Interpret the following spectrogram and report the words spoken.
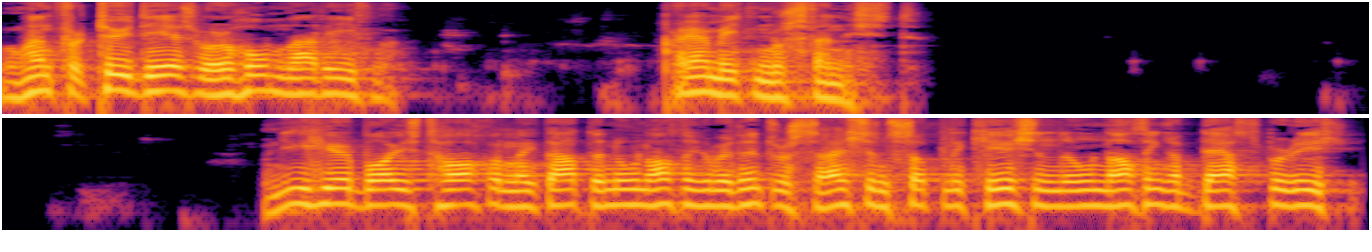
We went for two days, we were home that evening. Prayer meeting was finished. When you hear boys talking like that, they know nothing about intercession, supplication, they know nothing of desperation.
